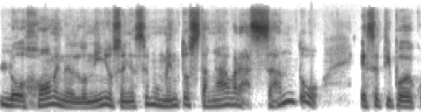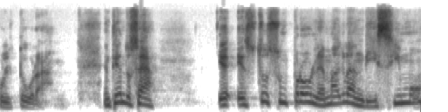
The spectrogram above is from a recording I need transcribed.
los jóvenes, los niños en ese momento están abrazando ese tipo de cultura. Entiendo, o sea, esto es un problema grandísimo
